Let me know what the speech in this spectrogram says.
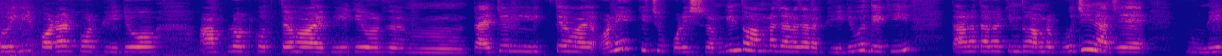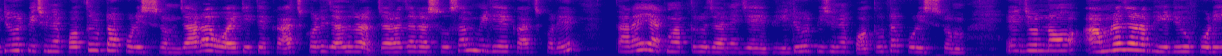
তৈরি করার পর ভিডিও আপলোড করতে হয়, ভিডিওর টাইটেল লিখতে হয়, অনেক কিছু পরিশ্রম। কিন্তু আমরা যারা যারা ভিডিও দেখি, তারা তারা কিন্তু আমরা বুঝি না যে ভিডিওর পিছনে কতটা পরিশ্রম, যারা ওয়াইটিতে কাজ করে, যারা যারা যারা সোশ্যাল মিডিয়ায় কাজ করে, তারাই একমাত্র জানে যে ভিডিওর পিছনে কতটা পরিশ্রম। এই জন্য আমরা যারা ভিডিও করি,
